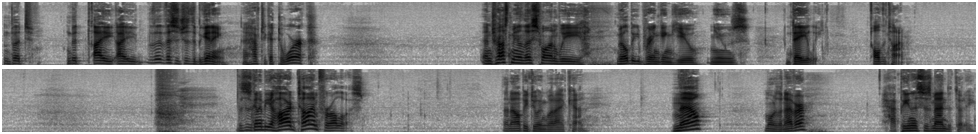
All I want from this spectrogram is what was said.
But but I I th- this is just the beginning. I have to get to work. And trust me on this one, we will be bringing you news daily, all the time. This is going to be a hard time for all of us. And I'll be doing what I can. Now, more than ever, happiness is mandatory.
